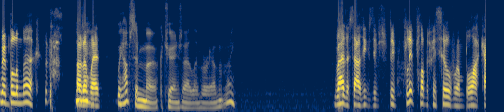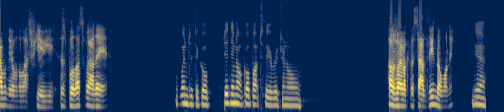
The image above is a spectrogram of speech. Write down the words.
Red Bull and Merc. No, I don't we- wear We have seen Merc change their livery, haven't we? rather sad things. They've, they've flip flopped between silver and black, haven't they, over the last few years? But that's about it. When did they go? Did they not go back to the original? I was right back at the start. They don't want it. Yeah.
